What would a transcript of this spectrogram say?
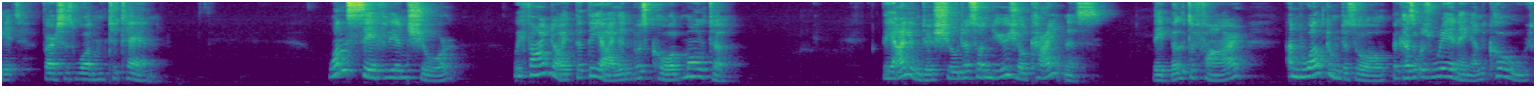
28, verses 1 to 10. Once safely on shore, we found out that the island was called Malta. The islanders showed us unusual kindness. They built a fire and welcomed us all because it was raining and cold.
